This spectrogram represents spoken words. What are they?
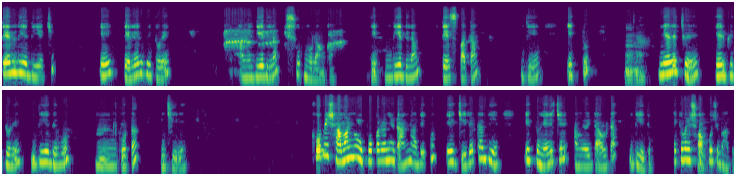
তেল দিয়ে দিয়েছি। এই তেলের ভিতরে আমি দিয়ে দিলাম শুকনো লঙ্কা। দিয়ে দিলাম তেজপাতা দিয়ে একটু নেড়ে চেড়ে এর ভিতরে দিয়ে দেব গোটা জিরে। খুবই সামান্য উপকরণে রান্না, দেখুন, এই জিরেটা দিয়ে একটু নেড়ে চেড়ে আমি ওই ডাউলটা দিয়ে দেব, একেবারে সহজভাবে।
